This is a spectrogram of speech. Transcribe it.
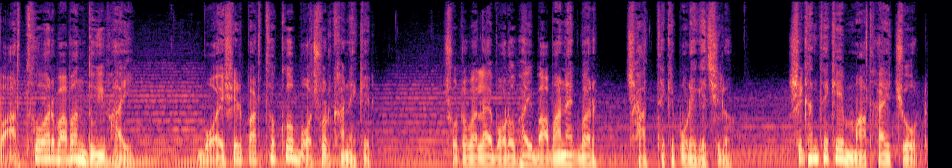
পার্থ আর বাবান দুই ভাই। বয়সের পার্থক্য বছর খানেকের। ছোটবেলায় বড় ভাই বাবান একবার ছাদ থেকে পড়ে গেছিল। সেখান থেকে মাথায় চোট।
